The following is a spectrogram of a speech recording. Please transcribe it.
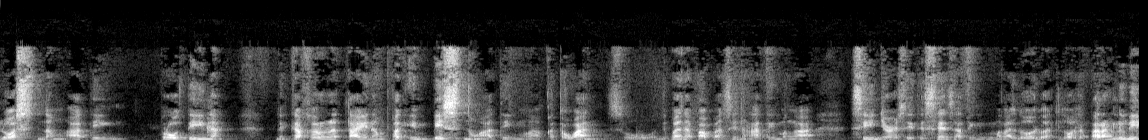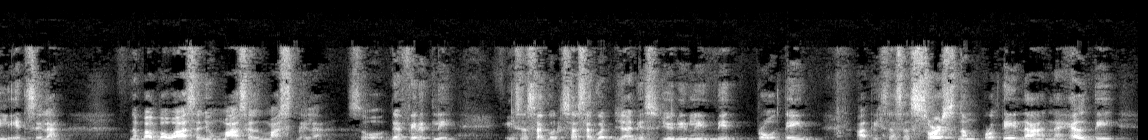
loss ng ating protina. Nagkakaroon na tayo ng pag-impis ng ating mga katawan. So, di ba napapansin ng ating mga senior citizens, ating mga lolo at lola, parang lumiliit sila. Nababawasan yung muscle mass nila. So, definitely, isasagot sasagot dyan is you really need protein. At isa sa source ng protina na healthy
